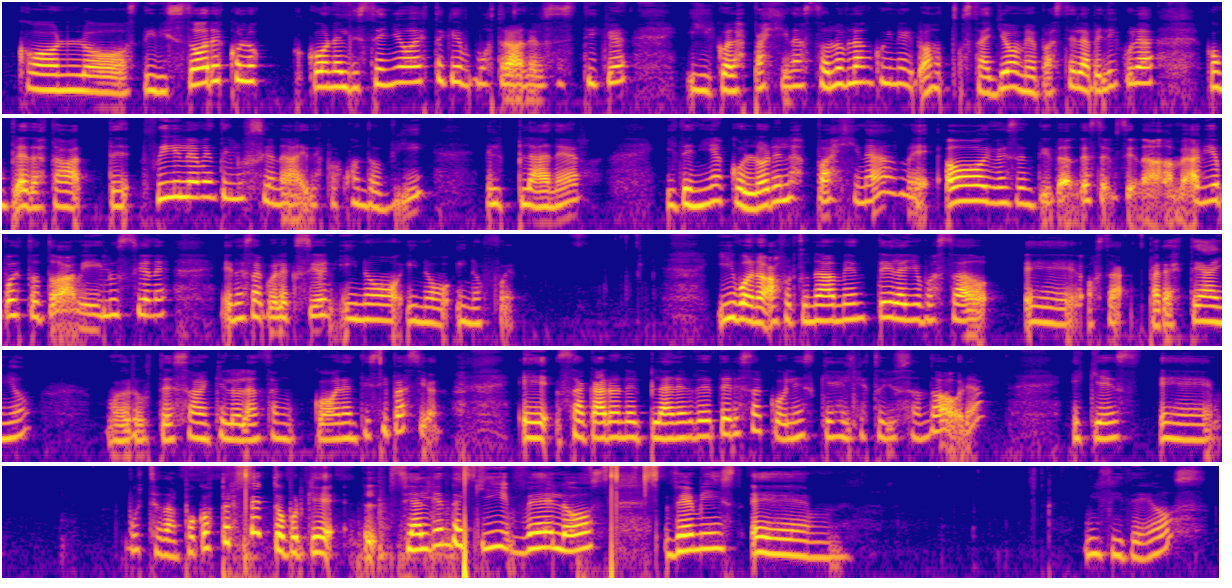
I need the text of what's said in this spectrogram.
con los divisores, con, los, con el diseño este que mostraban en los stickers y con las páginas solo blanco y negro. O sea, yo me pasé la película completa, estaba terriblemente ilusionada y después cuando vi el planner y tenía color en las páginas, me, me sentí tan decepcionada. Me había puesto todas mis ilusiones en esa colección y no, y no, y no fue. Y bueno, afortunadamente el año pasado, eh, o sea, para este año, bueno, ustedes saben que lo lanzan con anticipación, eh, sacaron el planner de Teresa Collins, que es el que estoy usando ahra y que es, eh, tampoco es perfecto, porque si alguien de aquí ve los, ve mis, eh, mis videos,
